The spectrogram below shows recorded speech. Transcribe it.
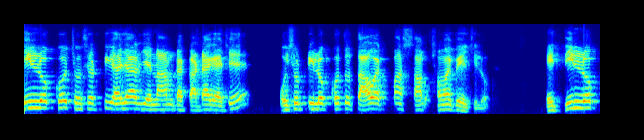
তিন লক্ষ ছেষট্টি হাজার যে নামটা কাটা গেছে পঁয়ষট্টি লক্ষ তো তাও এক মাস সময় পেয়েছিল। এই তিন লক্ষ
